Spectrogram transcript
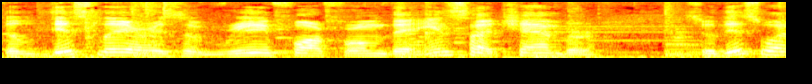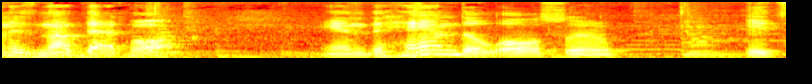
So this layer is really far from the inside chamber, so this one is not that hot. And the handle also, it's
